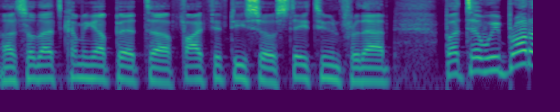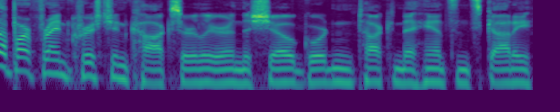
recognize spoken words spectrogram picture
Uh, so that's coming up at uh, 5:50. So stay tuned for that. But uh, we brought up our friend Christian Cox earlier in the show. Gordon talking to Hanson Scotty,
